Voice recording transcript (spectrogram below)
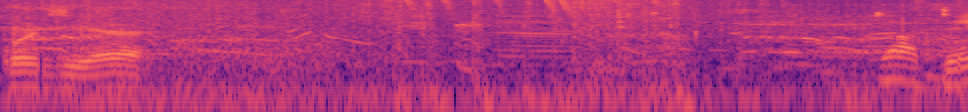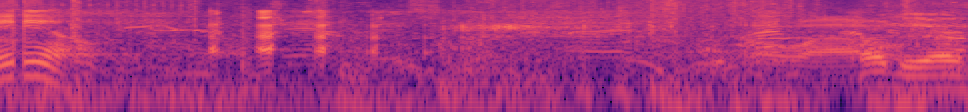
Where's he at? He's in the. God damn. Yeah. Oh, wow. Oh dear. You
